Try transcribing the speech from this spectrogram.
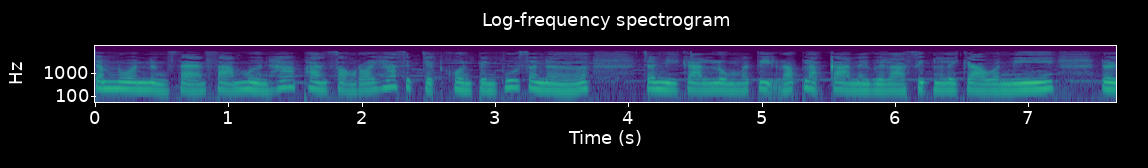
จำนวน 135,257 คนเป็นผู้เสนอ จะมีการลงมติรับหลักการในเวลา 10นาฬิกาวันนี้ โดย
